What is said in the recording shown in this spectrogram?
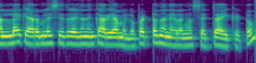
നല്ല കാരമലൈസ് ചെയ്ത് കഴിഞ്ഞാൽ നിങ്ങൾക്ക് അറിയാമല്ലോ പെട്ടെന്ന് തന്നെ അതങ്ങ് സെറ്റായി കിട്ടും.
